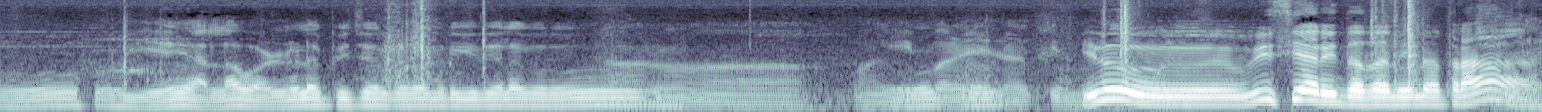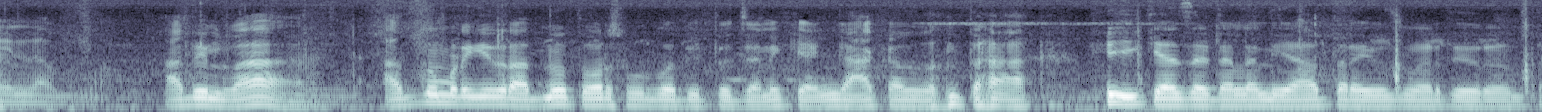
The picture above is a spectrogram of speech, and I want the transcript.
ಓಹೋ ಏ ಎಲ್ಲ ಒಳ್ಳೊಳ್ಳೆ ಪಿಕ್ಚರ್ಗಳು ಮುಡುಗಿದೆಯಲ್ಲ ಗುರು. ಇದು ವಿ ಸಿ ಆರ್ ಇದ್ದದ ನಿನ್ನ ಹತ್ರ? ಅದಿಲ್ವಾ? ಅದನ್ನು ಮಡಗಿದ್ರೆ ಅದನ್ನೂ ತೋರಿಸ್ಬಿಡ್ಬೋದಿತ್ತು. ಜನಕ್ಕೆ ಹೆಂಗೆ ಹಾಕೋದು ಅಂತ. ಈ ಕ್ಯಾಸೆಟ್ ಎಲ್ಲ ನೀವು ಯಾವ ಥರ ಯೂಸ್ ಮಾಡ್ತಿದ್ರು ಅಂತ?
